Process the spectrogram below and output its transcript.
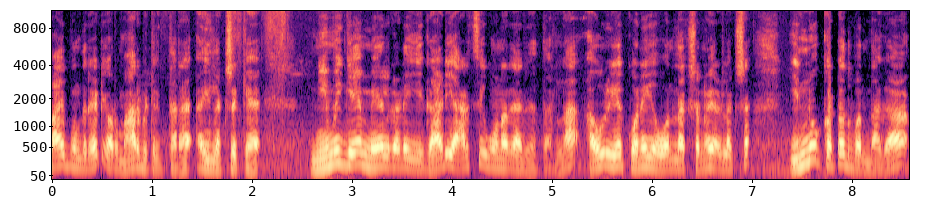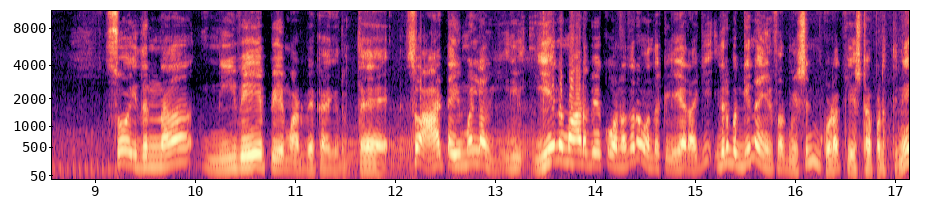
ಬಾಯ್ ಬಂದ ರೇಟ್ ಅವ್ರು ಮಾರಿಬಿಟ್ಟಿರ್ತಾರೆ ಐದು ಲಕ್ಷಕ್ಕೆ. ನಿಮಗೆ ಮೇಲ್ಗಡೆ ಈ ಗಾಡಿ ಆರ್ ಸಿ ಓನರ್ ಯಾರಿರ್ತಾರಲ್ಲ ಅವರಿಗೆ ಕೊನೆಗೆ ಒಂದು ಲಕ್ಷನೋ ಎರಡು ಲಕ್ಷ ಇನ್ನೂ ಕಟ್ಟೋದು ಬಂದಾಗ ಸೊ ಇದನ್ನು ನೀವೇ ಪೇ ಮಾಡಬೇಕಾಗಿರುತ್ತೆ. ಸೊ ಆ ಟೈಮಲ್ಲಿ ನಾವು ಇಲ್ಲಿ ಏನು ಮಾಡಬೇಕು ಅನ್ನೋದನ್ನ ಒಂದು ಕ್ಲಿಯರ್ ಆಗಿ ಇದ್ರ ಬಗ್ಗೆ ನಾನು ಇನ್ಫಾರ್ಮೇಷನ್ ಕೊಡೋಕ್ಕೆ ಇಷ್ಟಪಡ್ತೀನಿ.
